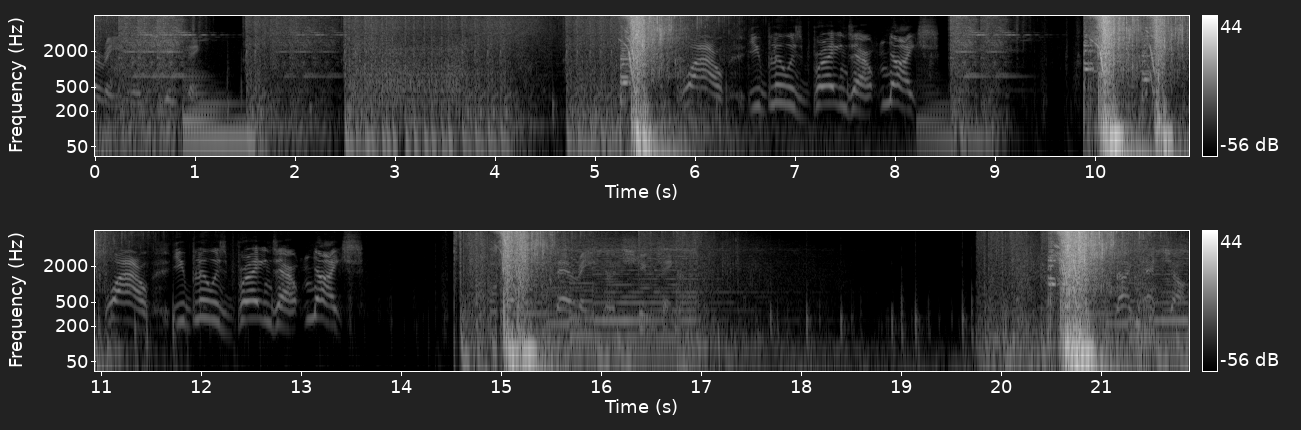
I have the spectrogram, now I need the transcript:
Very good shooting. Wow, you blew his brains out. Nice. Wow, you blew his brains out. Nice. Very good shooting. Nice headshot.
